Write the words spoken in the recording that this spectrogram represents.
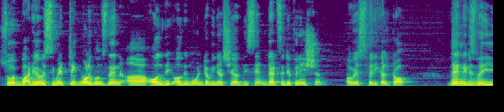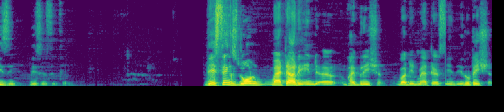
So, but you have symmetric molecules then uh, all the all the moment of inertia are the same that is the definition of a spherical top then it is very easy this is the thing. These things do not matter in uh, vibration, but it matters in the rotation.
